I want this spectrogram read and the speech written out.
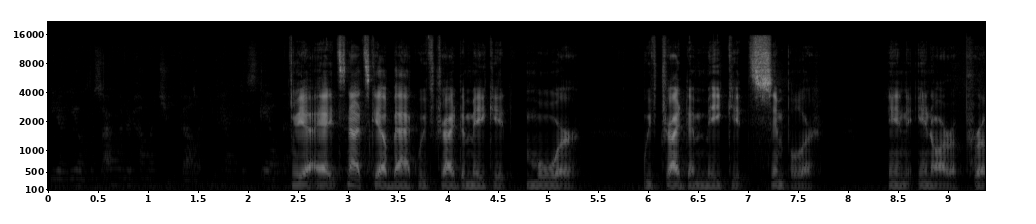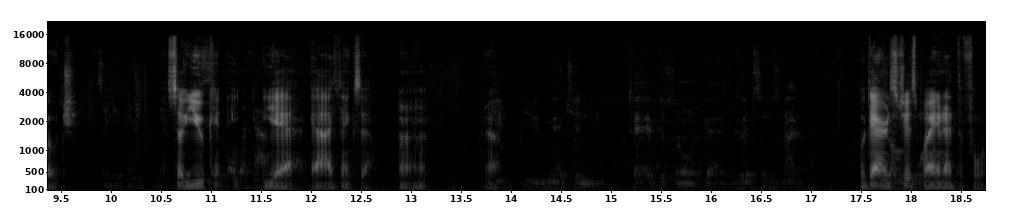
you know, you almost, I wondered how much you felt like you had to scale back. Yeah, it's not scaled back. We've tried to make it more, we've tried to make it simpler in, in our approach. So you can. can, be simple without- yeah, yeah, I think so. Uh-huh. Yeah. You, you mentioned Tabb has only got, Goodson's not, Well, Darren's just one. playing at the four.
